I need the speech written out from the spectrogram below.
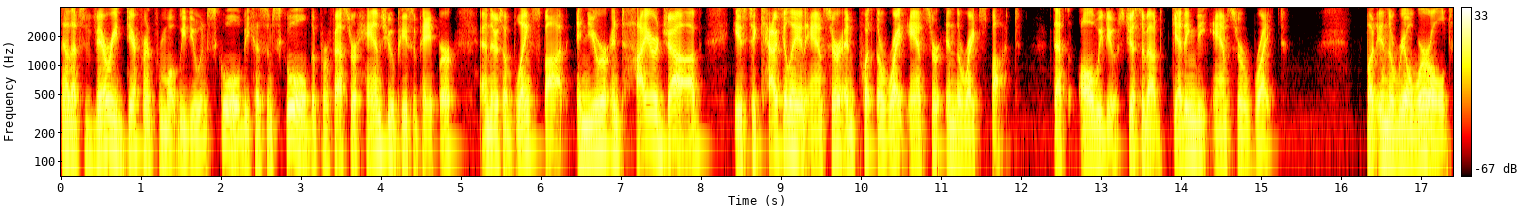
Now, that's very different from what we do in school because in school, the professor hands you a piece of paper and there's a blank spot, and your entire job is to calculate an answer and put the right answer in the right spot. That's all we do. It's just about getting the answer right. But in the real world,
